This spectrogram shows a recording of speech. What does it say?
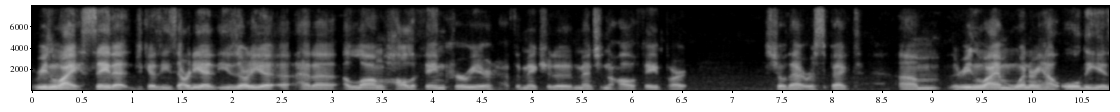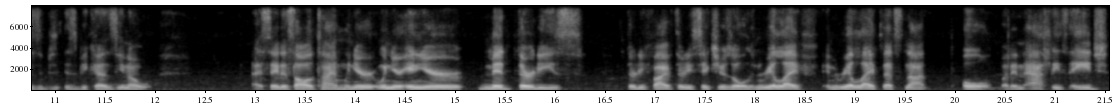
The reason why I say that because he's already had he's already a, uh, had a, a long Hall of Fame career. I have to make sure to mention the Hall of Fame part show that respect. Um, the reason why I'm wondering how old he is is because you know I say this all the time when you're when you're in your mid 30s 35 36 years old in real life in real life that's not old but in athlete's age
